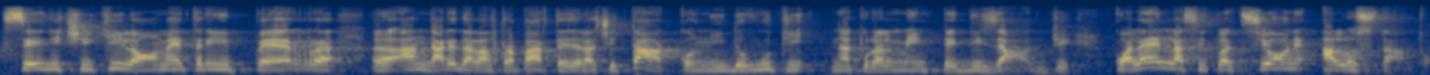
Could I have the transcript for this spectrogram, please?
16 chilometri per eh, andare dall'altra parte della città con i dovuti naturalmente disagi. Qual è la situazione allo Stato?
